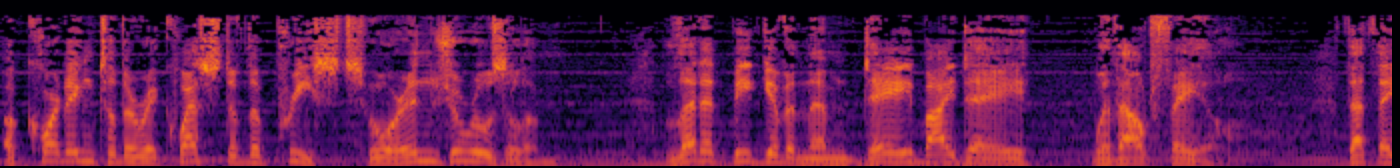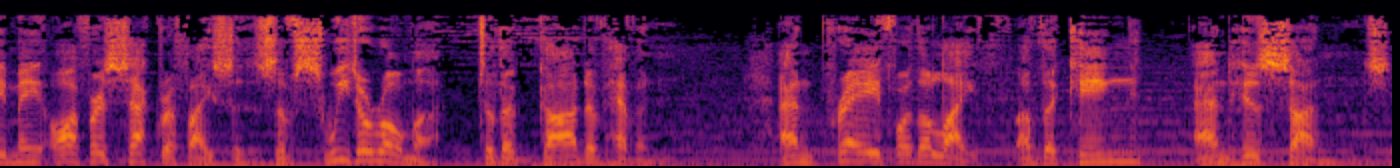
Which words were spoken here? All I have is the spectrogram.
according to the request of the priests who are in Jerusalem, let it be given them day by day without fail, that they may offer sacrifices of sweet aroma to the God of heaven, and pray for the life of the king and his sons.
